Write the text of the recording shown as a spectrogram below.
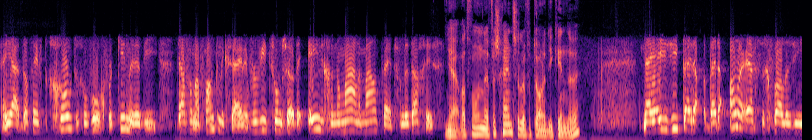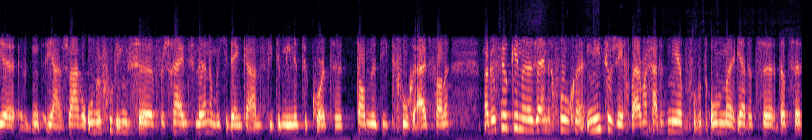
En ja, dat heeft grote gevolgen voor kinderen die daarvan afhankelijk zijn... en voor wie het soms wel de enige normale maaltijd van de dag is. Ja, wat voor een verschijnselen vertonen die kinderen? Nou ja, je ziet bij de, bij de allerergste gevallen zie je ja, zware ondervoedingsverschijnselen. Dan moet je denken aan vitaminetekort, uh, tanden die te vroeg uitvallen. Maar bij veel kinderen zijn de gevolgen niet zo zichtbaar. Maar gaat het meer bijvoorbeeld om uh, ja, dat, ze, dat ze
